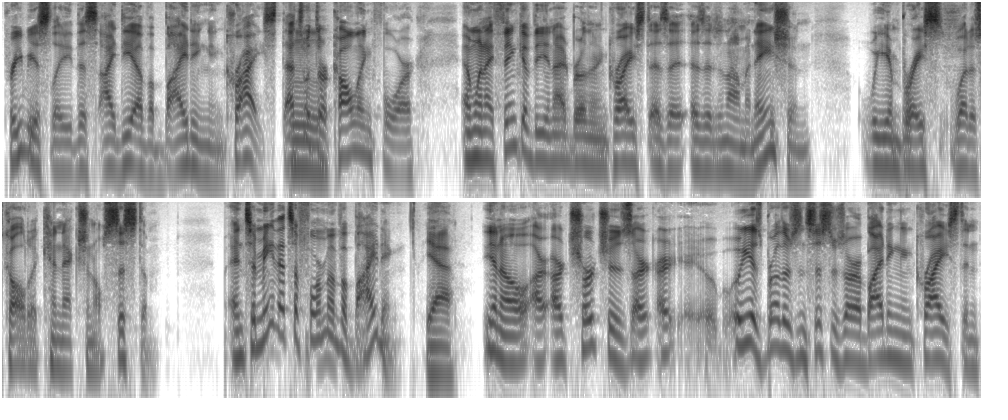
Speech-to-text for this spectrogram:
previously, this idea of abiding in Christ. That's mm. what they're calling for. And when I think of the United Brethren in Christ as a as a denomination, we embrace what is called a connectional system. And to me, that's a form of abiding. Yeah. You know, our, our churches are, are we as brothers and sisters are abiding in Christ and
